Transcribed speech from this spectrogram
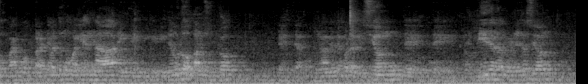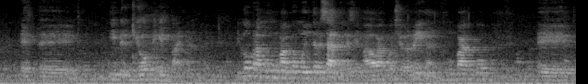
los bancos prácticamente no valían nada en, Europa. Nosotros, este, afortunadamente por la visión de, los líderes de la organización, este, invirtió en España. Y compramos un banco muy interesante que se llamaba Banco Echeverría. un banco eh,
